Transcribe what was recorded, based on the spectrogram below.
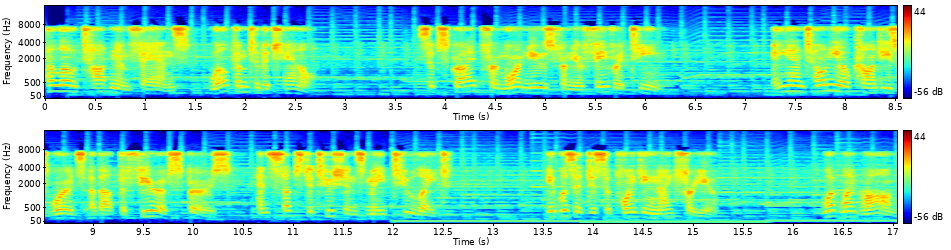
Hello Tottenham fans, welcome to the channel. Subscribe for more news from your favorite team. A. Antonio Conte's words about the fear of Spurs, and substitutions made too late. It was a disappointing night for you. What went wrong?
